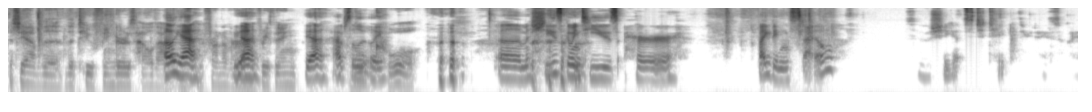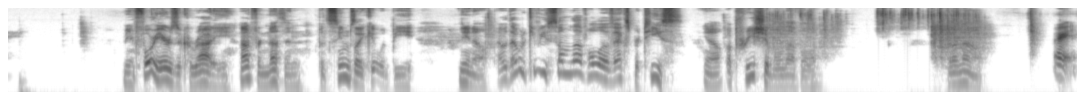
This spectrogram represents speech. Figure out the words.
Does she have the the two fingers held out? Oh, yeah. in front of her. Yeah. and everything. yeah, Oh, absolutely. cool. Um, she's going to use her fighting style. So she gets to take three dice away. I mean, four years of karate, not for nothing, but seems like it would be, you know, that would, that would give you some level of expertise, you know, appreciable level. I don't know. All right.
